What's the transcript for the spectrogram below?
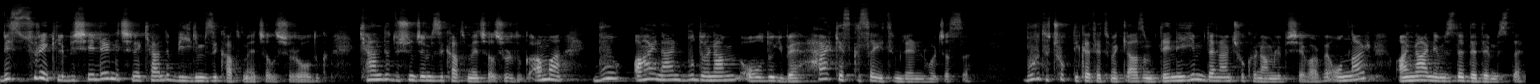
Biz sürekli bir şeylerin içine kendi bilgimizi katmaya çalışır olduk. Kendi düşüncemizi katmaya çalışırdık ama bu aynen bu dönem olduğu gibi herkes kısa eğitimlerinin hocası. Burada çok dikkat etmek lazım. Deneyim denen çok önemli bir şey var ve onlar anneannemizde, dedemizde.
